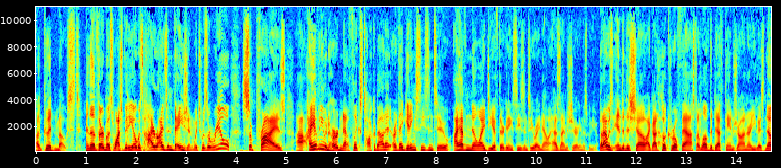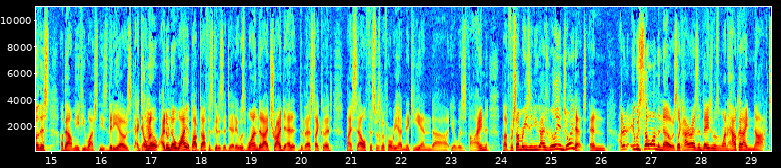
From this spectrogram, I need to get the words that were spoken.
a good most. And then the third most watched video was High Rise Invasion, which was a real surprise. Uh, I haven't even heard Netflix talk about it. Are they getting season two? I have no idea if they're getting season two right now as I'm sharing this with you But I was into the show. I got hooked real fast. I love the death game genre. You guys know this about me if you watch these videos. I don't know. I don't know why it popped off as good as it did. It was one that I tried to edit the best I could myself. This was before we had Nikki, and uh, it was fine. But for some reason, you guys really enjoyed it. And I don't know. It was so on the nose. Like High Rise Invasion was one. How could I not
